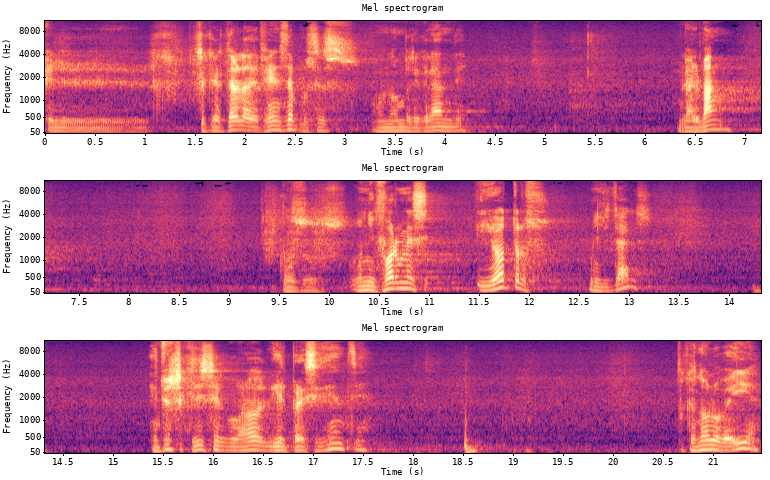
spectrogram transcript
el secretario de la Defensa, pues es un hombre grande, Galván, con sus uniformes y otros militares. Entonces, ¿qué dice el gobernador y el presidente? Porque no lo veía.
